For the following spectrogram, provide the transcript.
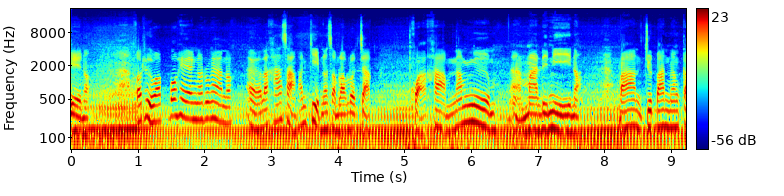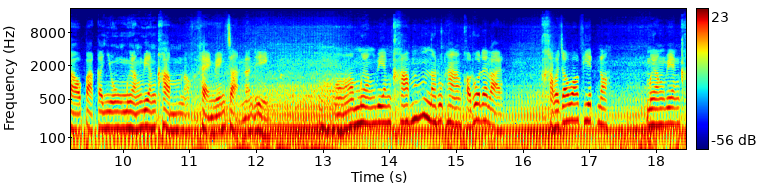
เคเนาะก็ถือว่าโปแพงนะทุกงานเนาะราคา 3,000 กีบเนาะสำหรับรถจักรขวาขามน้ำเงืมอ่ามาดินีเนาะบ้านจุดบ้านเมืองเก่าปากกระยุงเมืองเวียงคำเนาะแข่งเวียงจันทน์นั่นเองอ๋อเมืองเวียงคำนะทุกทางขอโทษได้หลายข้าพเจ้าว่าพิษเนาะเมืองเวียงค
